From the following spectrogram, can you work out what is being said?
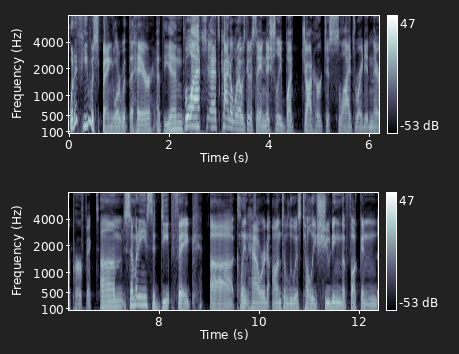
What if he was Spangler with the hair at the end? Well, that's that's kind of what I was gonna say initially, but John Hurt just slides right in there, perfect. Um, somebody needs to deep fake uh Clint Howard onto Lewis Tully shooting the fucking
